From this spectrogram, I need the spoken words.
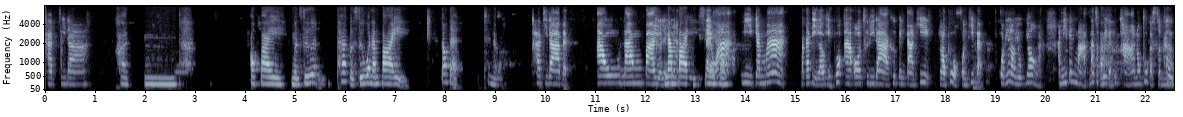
คาจิดาค่ะอืมออกไปเหมือนซื้อ ถ้าเกิดซื้อวันนั้นไป ตั้งแต่ใช่ไหมวะคาจิดาแบบ เอานำไปอะไรอย่างนำเงี้ยไปใช่แต่ไหมว่าคะมีแกมมาปกติเราเห็นพวก r o ทูดีดา คือเป็นการที่เราพูดกับคนที่แบบ คนที่เรายกย่องอะ อันนี้เป็นหมาดน่าจะคุยกับลูกค้าเนาะพูดกับสนุน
